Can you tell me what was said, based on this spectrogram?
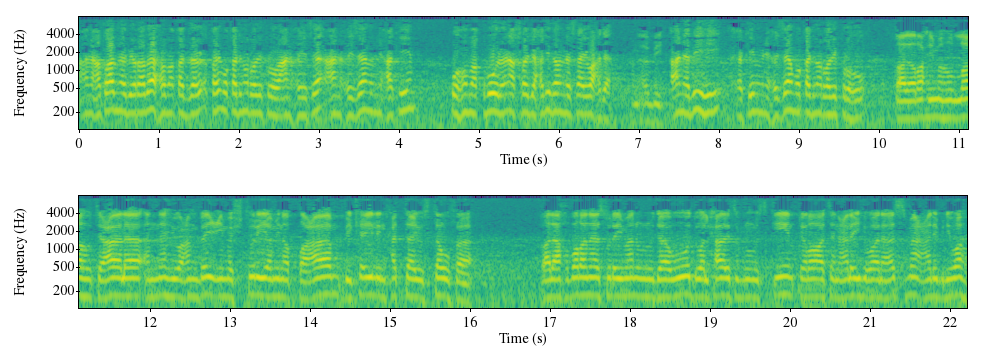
عن عطاء بن أبي رباح وقد وقد مر ذكره عن حزام عن حزام بن حكيم وهو مقبول أخرج حديثه النسائي وحده. عن أبيه. عن أبيه حكيم بن حزام وقد مر ذكره. قال رحمه الله تعالى النهي عن بيع ما اشتري من الطعام بكيل حتى يستوفى قال أخبرنا سليمان بن داود والحارث بن مسكين قراءة عليه وأنا أسمع عن ابن وهب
